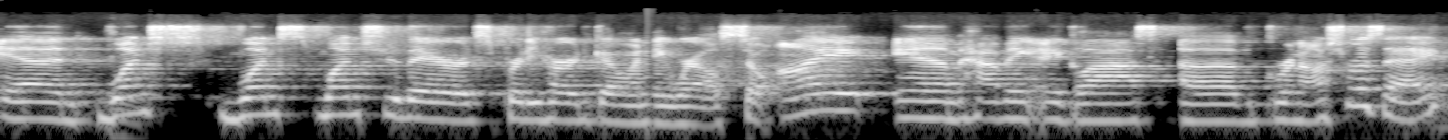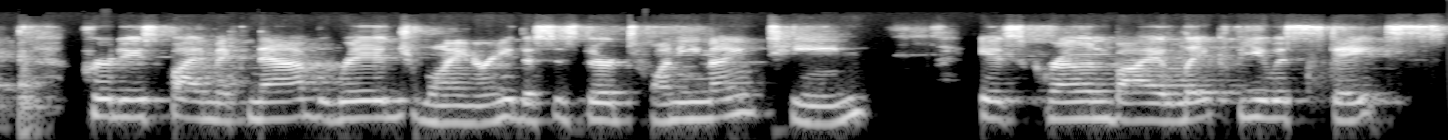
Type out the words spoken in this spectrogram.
and once once once you're there it's pretty hard to go anywhere else. So i am having a glass of grenache rosé produced by mcnab ridge winery. This is their 2019 it's grown by lakeview estates.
